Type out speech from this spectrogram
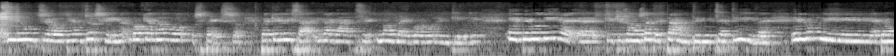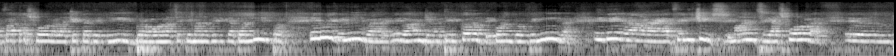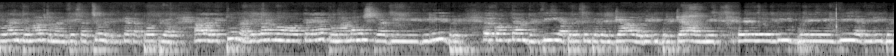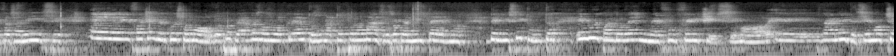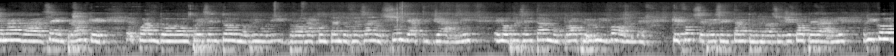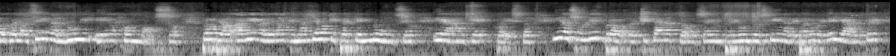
di Nunzio, di Nunzio Schina, lo chiamavo spesso, perché lei sa, i ragazzi non leggono volentieri e devo dire eh, che ci sono state tante iniziative e lui abbiamo fatto a scuola la città del libro, la settimana dedicata al libro e lui veniva, è vero Angela ti ricordi quando veniva ed era felicissimo, anzi a scuola eh, durante un'altra manifestazione dedicata proprio alla lettura avevamo creato una mostra di, di libri eh, contando il via per esempio del giallo, dei libri gialli, eh, libri via dei libri fasanisi e facendo in questo modo proprio avevamo creato una toponomasia proprio all'interno dell'istituto e lui quando venne fu felicissimo e veramente si emozionava sempre, anche quando presentò il mio primo libro raccontando Fasano sugli artigiani e lo presentammo proprio, lui volle che fosse presentato nella società operaia, ricordo quella sera lui era commosso, proprio aveva le lacrime agli occhi perché Nunzio era anche questo. Io sul libro eh, citato sempre Nunzio Schina, Le parole degli altri,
